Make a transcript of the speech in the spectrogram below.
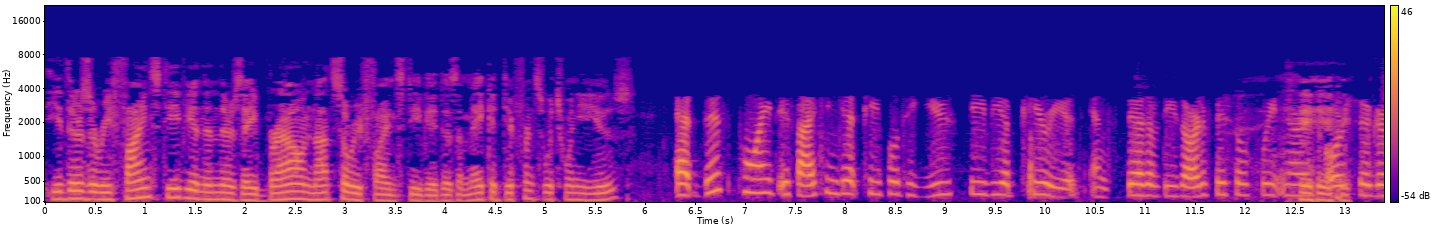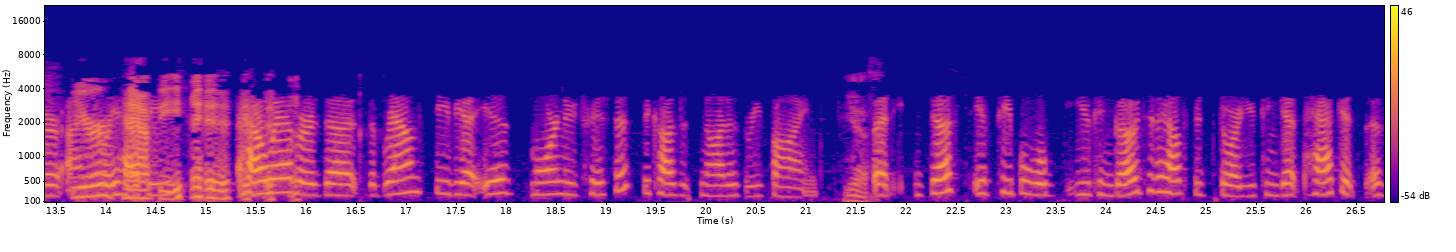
there's a refined stevia and then there's a brown, not so refined stevia. Does it make a difference which one you use? At this point, if I can get people to use stevia, period, instead of these artificial sweeteners or sugar, I'm You're really happy. happy. However, the the brown stevia is more nutritious because it's not as refined. Yes. But just if people will, you can go to the health food store. You can get packets of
